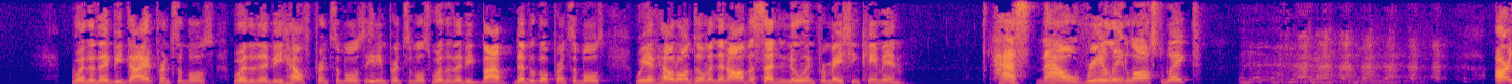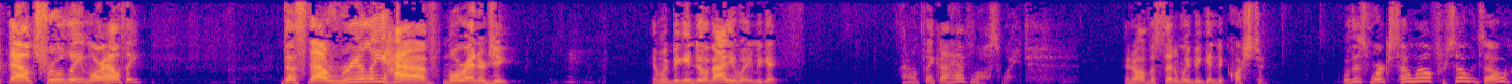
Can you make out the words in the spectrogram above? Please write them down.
whether they be diet principles, whether they be health principles, eating principles, whether they be biblical principles, we have held on to them, and then all of a sudden new information came in Hast thou really lost weight? Art thou truly more healthy? Dost thou really have more energy? And we begin to evaluate and we get, I don't think I have lost weight. And all of a sudden we begin to question, well, this works so well for so and so.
